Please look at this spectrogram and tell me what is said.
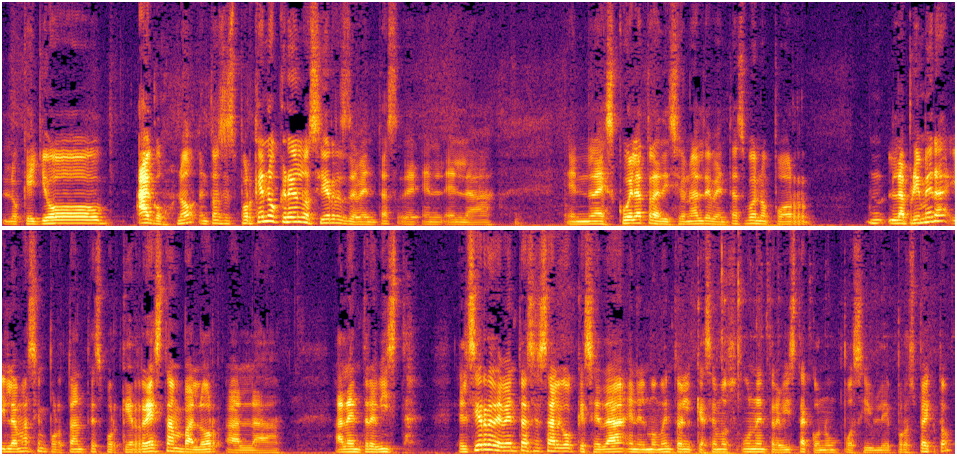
lo, que yo hago, ¿no? Entonces, ¿por qué no creo en los cierres de ventas? Eh, en la en la escuela tradicional de ventas? Bueno, por la primera y la más importante es porque restan valor a la, a la entrevista. El cierre de ventas es algo que se da en el momento en el que hacemos una entrevista con un posible prospecto,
